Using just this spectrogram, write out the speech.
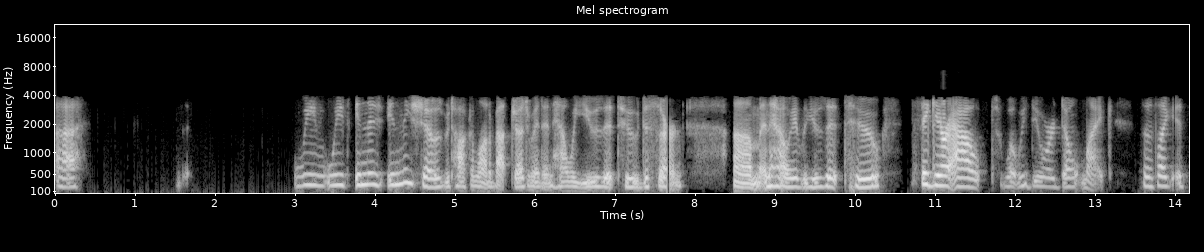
uh, we we in the in these shows we talk a lot about judgment and how we use it to discern, um, and how we use it to figure out what we do or don't like. So it's like it's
